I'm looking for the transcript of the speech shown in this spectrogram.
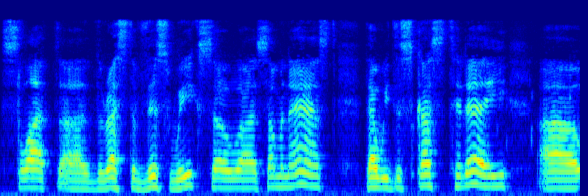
slot uh, the rest of this week. So uh, someone asked that we discuss today. Uh,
